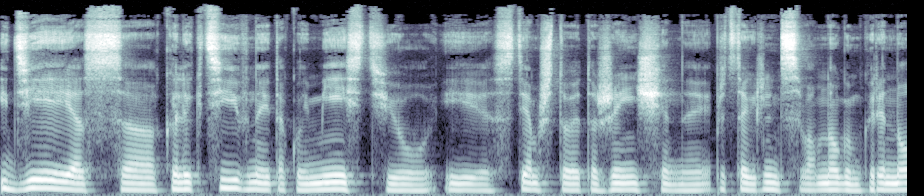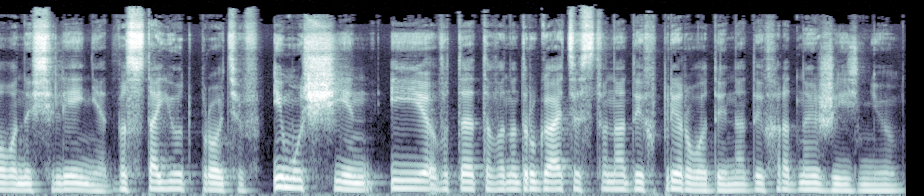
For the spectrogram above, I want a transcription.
идея с э, коллективной такой местью и с тем, что это женщины, представительницы во многом коренного населения, восстают против и мужчин, и вот этого надругательства над их природой, над их родной жизнью,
